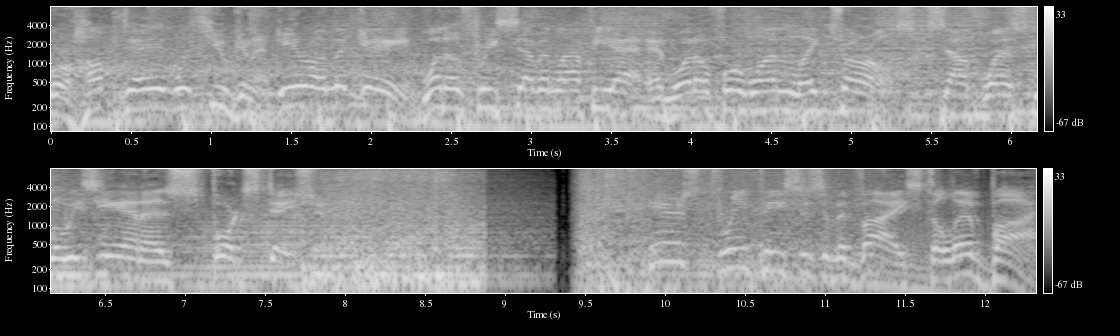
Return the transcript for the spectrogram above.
for Hump Day with Huguenin here on the game 1037 Lafayette and 1041 Lake Charles, Southwest Louisiana's sports station. Here's three pieces of advice to live by.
